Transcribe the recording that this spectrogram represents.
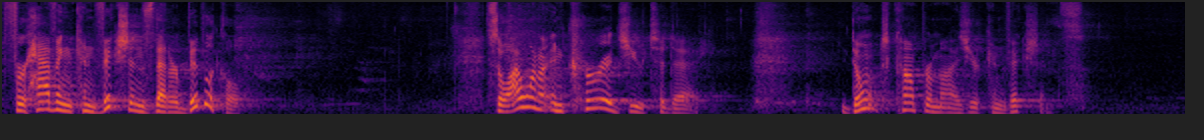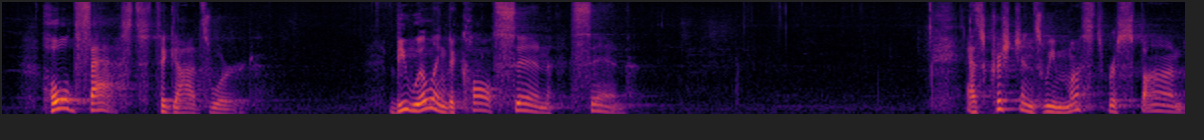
for having convictions that are biblical. So I want to encourage you today don't compromise your convictions. Hold fast to God's word. Be willing to call sin sin. As Christians, we must respond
